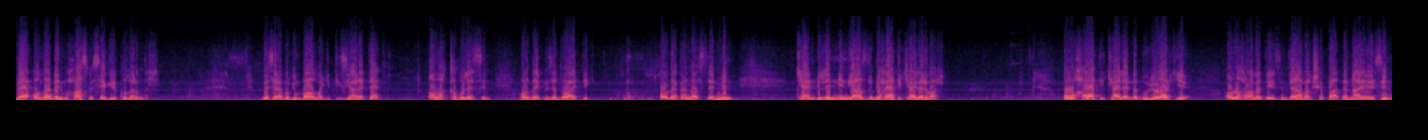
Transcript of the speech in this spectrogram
Ve onlar benim has ve sevgili kullarımdır. Mesela bugün Bağılma gittik ziyarete. Allah kabul etsin. Orada hepinize dua ettik. Orada Efendi Hazretleri'nin kendilerinin yazdığı bir hayat hikayeleri var. O hayat hikayelerinde buyuruyorlar ki Allah rahmet eylesin, Cenab-ı Hak şefaatle nail eylesin.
